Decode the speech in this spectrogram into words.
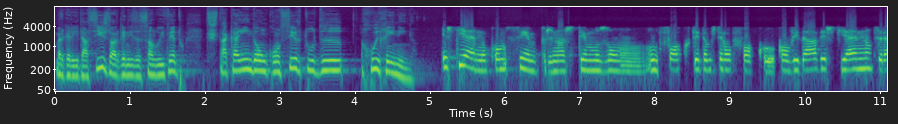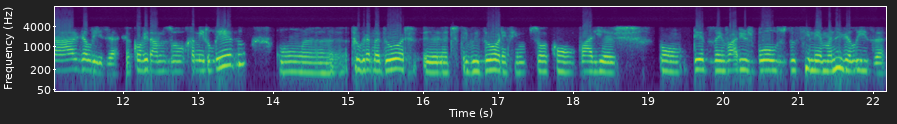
Margarida Assis, da organização do evento, destaca ainda um concerto de Rui Reininho. Este ano, como sempre, nós temos um, um, foco, tentamos ter um foco convidado. Este ano será a Galiza. Convidámos o Ramiro Ledo, um uh, programador, uh, distribuidor, enfim, uma pessoa com várias com dedos em vários bolos do cinema na Galiza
